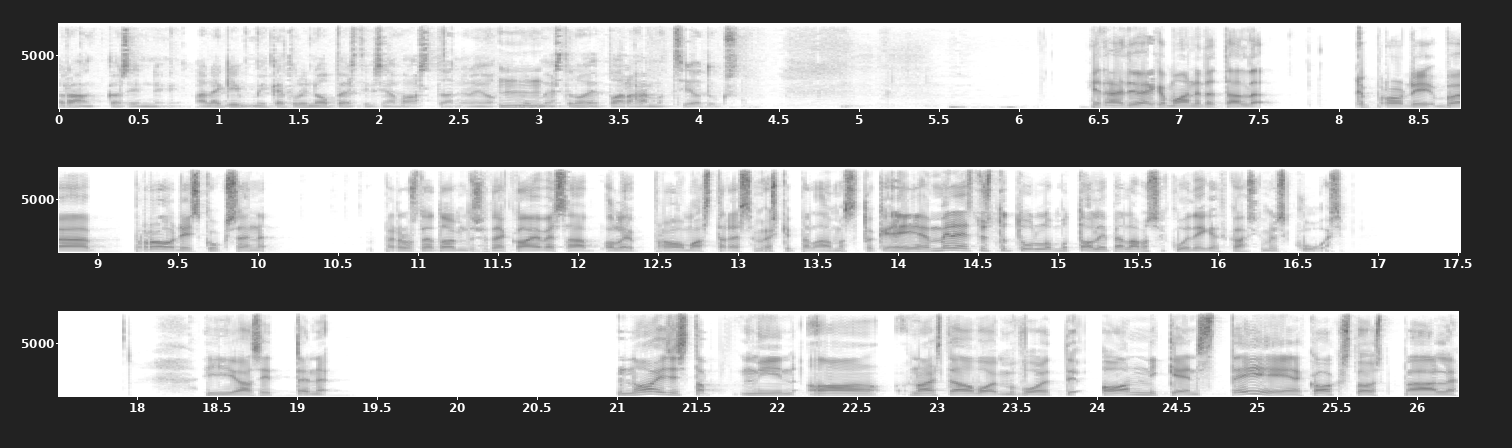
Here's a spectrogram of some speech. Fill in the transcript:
rankkasin. Niin ainakin mikä tuli nopeasti siellä vastaan, niin Mm. mun mielestä ne oli parhaimmat sijoitukset. Ja täytyy ehkä mainita täältä Prodi, äh, Prodiskuksen perustaja toimitusjohtaja Kaivesa oli Pro Masterissa myöskin pelaamassa. Toki ei ole menestystä tullut, mutta oli pelaamassa kuitenkin, että 26. Ja sitten naisista, niin a, naisten avoimen voitti Anniken Steen 12 päälle,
